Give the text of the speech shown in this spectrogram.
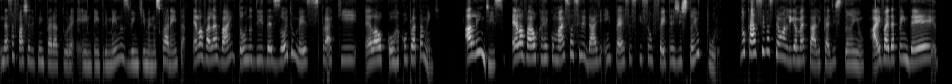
nessa faixa de temperatura em, entre menos 20 e menos 40, ela vai levar em torno de 18 meses para que ela ocorra completamente. Além disso, ela vai ocorrer com mais facilidade em peças que são feitas de estanho puro. No caso, se você tem uma liga metálica de estanho, aí vai depender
